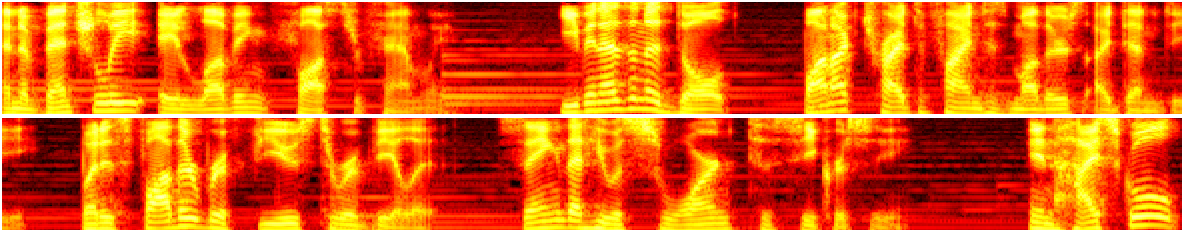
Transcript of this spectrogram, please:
and eventually a loving foster family. Even as an adult, Banach tried to find his mother's identity, but his father refused to reveal it, saying that he was sworn to secrecy. In high school,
